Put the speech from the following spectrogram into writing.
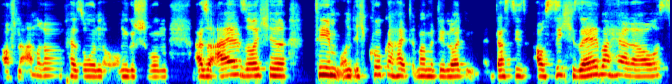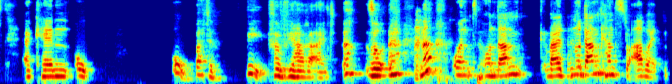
auf eine andere Person umgeschwungen. Also all solche Themen und ich gucke halt immer mit den Leuten, dass sie aus sich selber heraus erkennen, oh, oh, warte, wie fünf Jahre alt. So, ne? Und, und dann, weil nur dann kannst du arbeiten.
